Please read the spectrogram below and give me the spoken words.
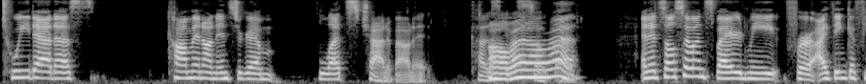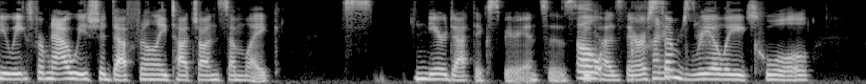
tweet at us, comment on Instagram. Let's chat about it because All it's right, so all right. good. And it's also inspired me for I think a few weeks from now we should definitely touch on some like near death experiences Oh, because there are some 100%. really cool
